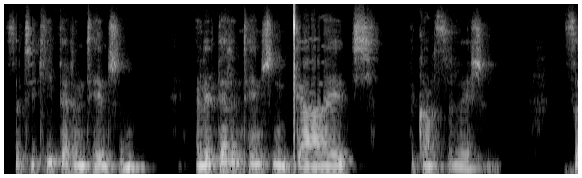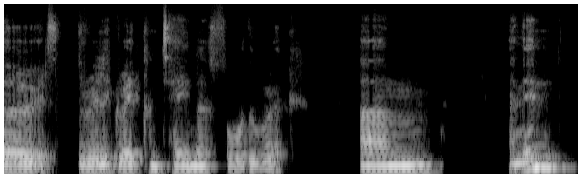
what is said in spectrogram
So to keep that intention and let that intention guide the constellation. So it's a really great container for the work. Um, and then,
